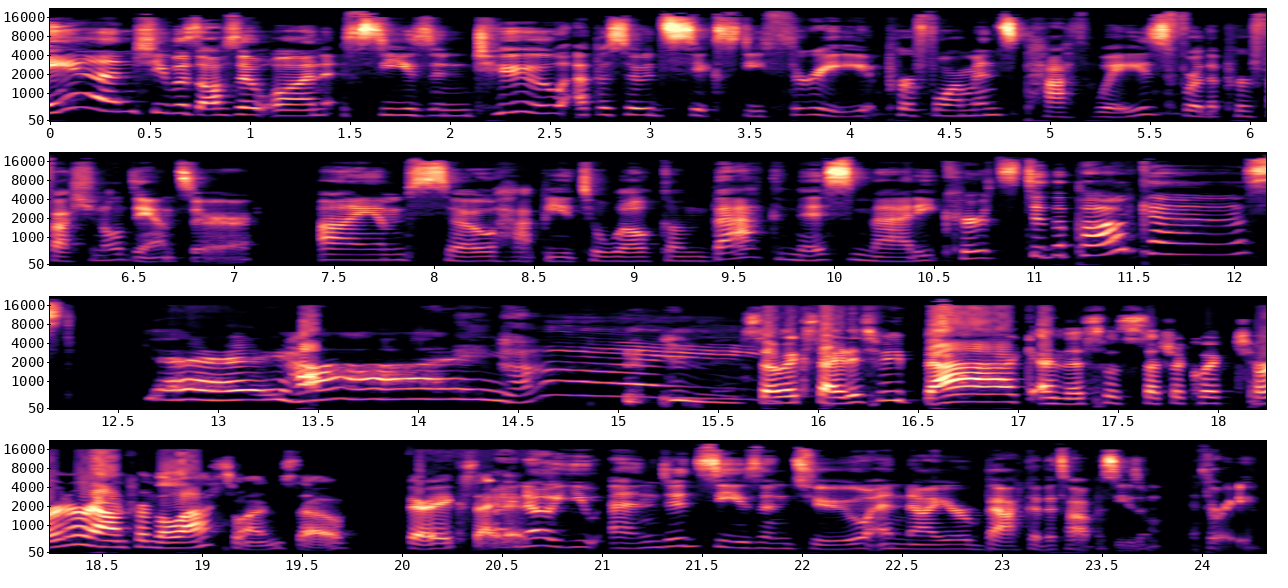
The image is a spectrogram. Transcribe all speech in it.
And she was also on season two, episode 63, Performance Pathways for the Professional Dancer. I am so happy to welcome back Miss Maddie Kurtz to the podcast. Yay! Hi! Hi! so excited to be back. And this was such a quick turnaround from the last one. So very excited. I know you ended season two and now you're back at the top of season three.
